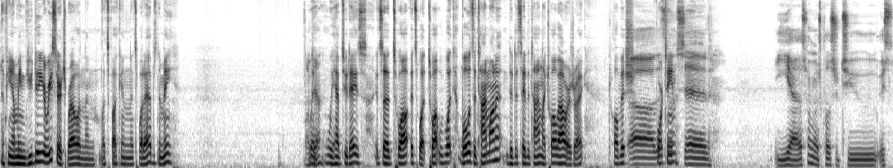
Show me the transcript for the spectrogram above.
If you, I mean, you do your research, bro, and then let's fucking, it's whatevs to me. We, Okay. we have two days. It's a twelve. It's what twelve? What what was the time on it? Did it say the time? Like twelve hours, right? Twelve ish. Uh, 14? said. Yeah, this one was closer to it's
